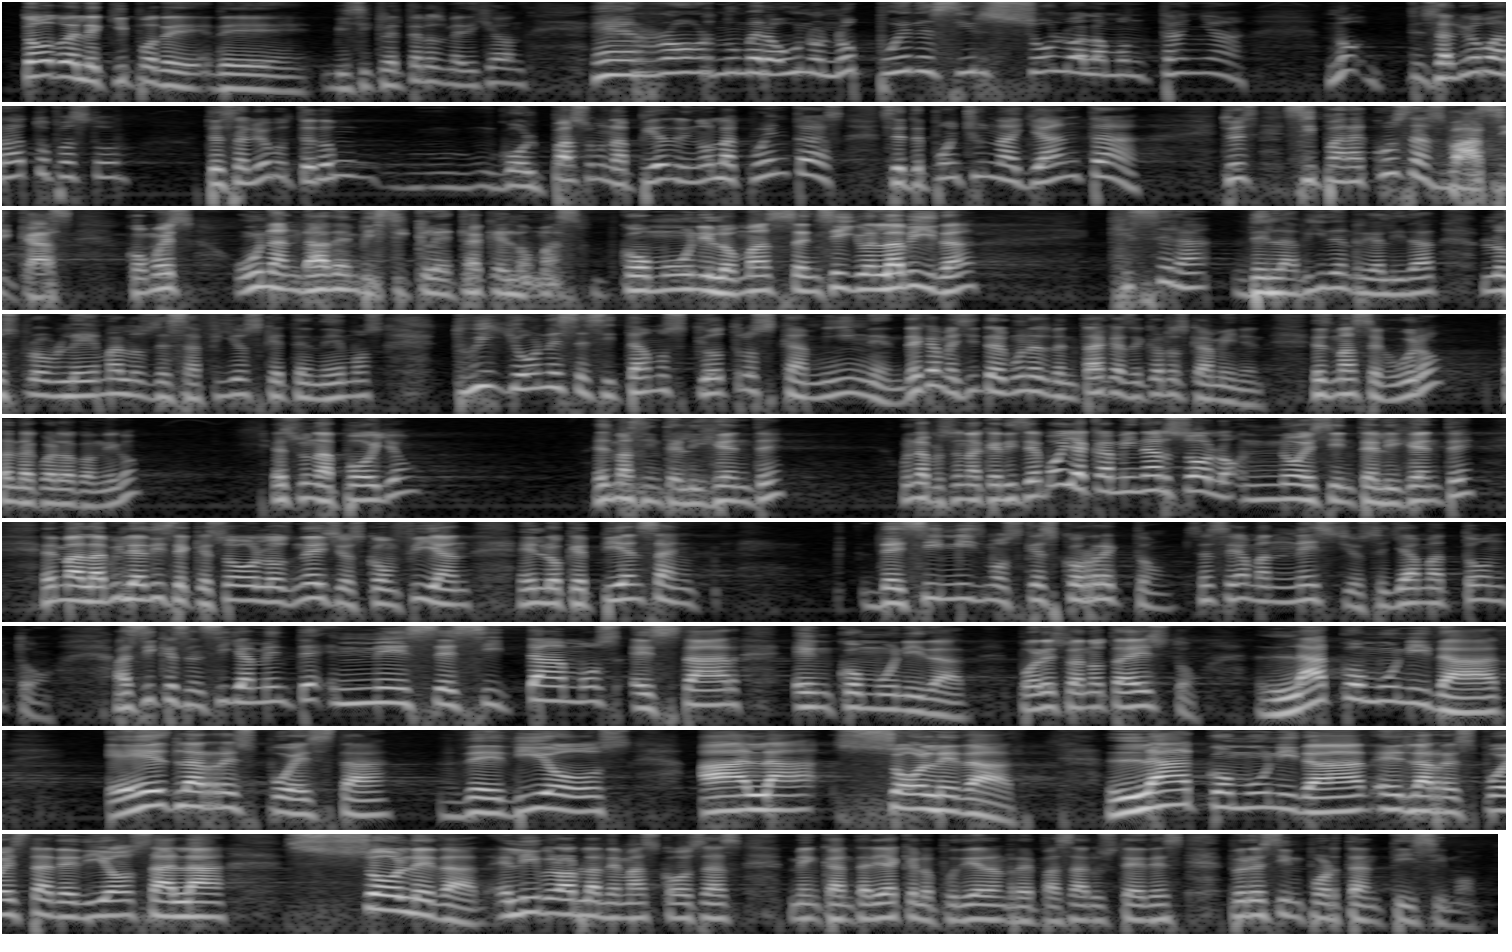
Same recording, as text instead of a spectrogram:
Todo el equipo de, bicicleteros me dijeron, error número uno, no puedes ir solo a la montaña. No, te salió barato, pastor. Te salió, te da un golpazo en una piedra y no la cuentas. Se te ponche una llanta. Entonces, si para cosas básicas, como es una andada en bicicleta, que es lo más común y lo más sencillo en la vida, ¿Qué será de la vida en realidad? Los problemas, los desafíos que tenemos. Tú y yo necesitamos que otros caminen. Déjame decirte algunas ventajas de que otros caminen. Es más seguro, ¿están de acuerdo conmigo? Es un apoyo, es más inteligente. Una persona que dice, voy a caminar solo, no es inteligente. Es más, la Biblia dice que solo los necios confían en lo que piensan de sí mismos que es correcto. se llama necio, se llama tonto. Así que sencillamente necesitamos estar en comunidad. Por eso anota esto. La comunidad es la respuesta de Dios a la soledad. La comunidad es la respuesta de Dios a la soledad. El libro habla de más cosas, me encantaría que lo pudieran repasar ustedes, pero es importantísimo.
